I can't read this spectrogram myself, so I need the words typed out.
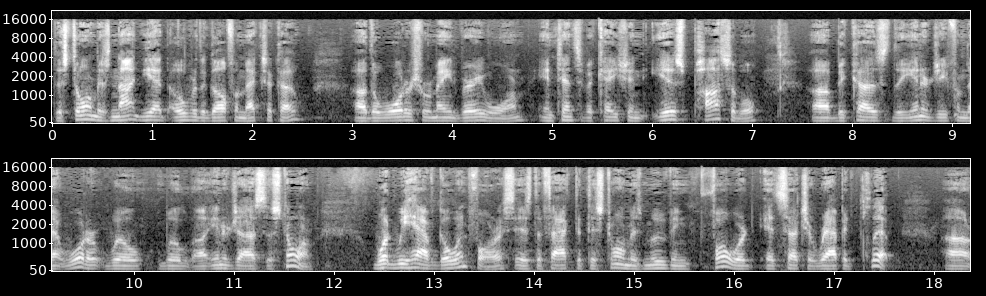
The storm is not yet over the Gulf of Mexico. Uh, the waters remain very warm. Intensification is possible uh, because the energy from that water will, will uh, energize the storm. What we have going for us is the fact that the storm is moving forward at such a rapid clip. Uh,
